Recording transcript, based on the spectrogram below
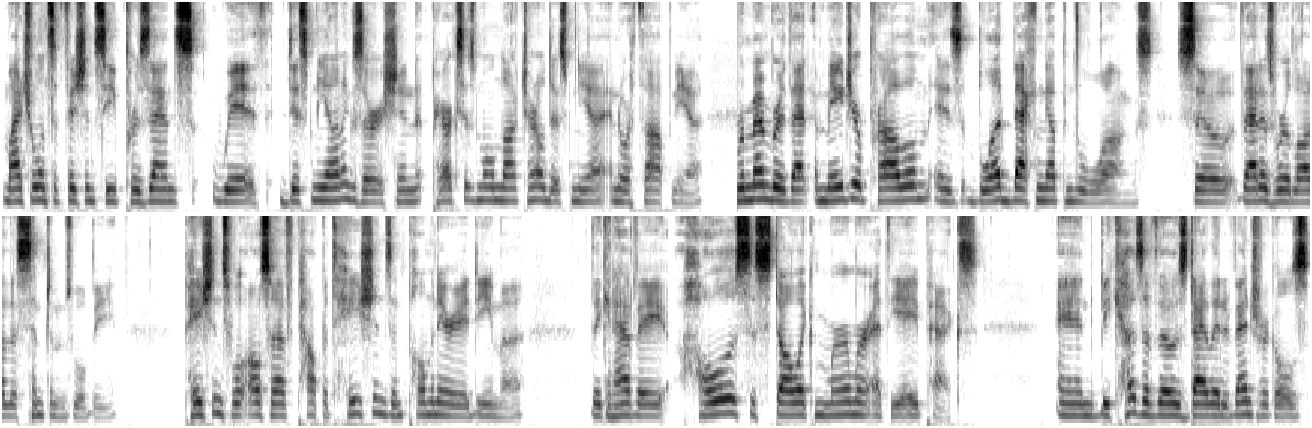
mitral insufficiency presents with dyspnea on exertion, paroxysmal nocturnal dyspnea, and orthopnea. Remember that a major problem is blood backing up into the lungs, so that is where a lot of the symptoms will be. Patients will also have palpitations and pulmonary edema. They can have a holosystolic murmur at the apex. And because of those dilated ventricles,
